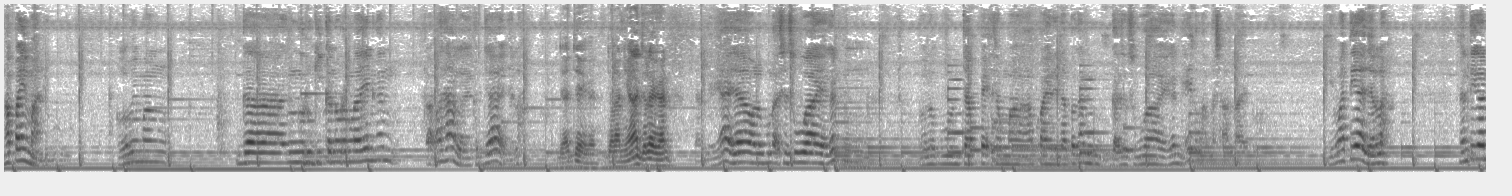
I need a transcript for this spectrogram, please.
Ngapain malu? Kalau memang nggak merugikan orang lain kan gak masalah ya kerja aja lah. Kerja aja ya kan? Jalannya aja lah ya kan? Jalani aja walaupun nggak sesuai ya kan? Hmm, walaupun capek sama apa yang didapat kan nggak sesuai kan? Eh, itu nggak masalah itu. Ya mati aja lah. Nanti kan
